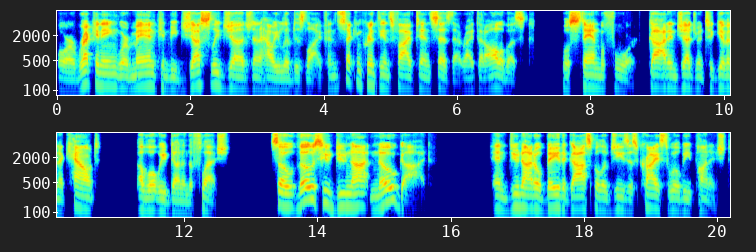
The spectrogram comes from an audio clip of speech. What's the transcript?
or a reckoning where man can be justly judged on how he lived his life. And Second Corinthians 5:10 says that, right? That all of us will stand before God in judgment to give an account of what we've done in the flesh. So those who do not know God and do not obey the gospel of Jesus Christ will be punished.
